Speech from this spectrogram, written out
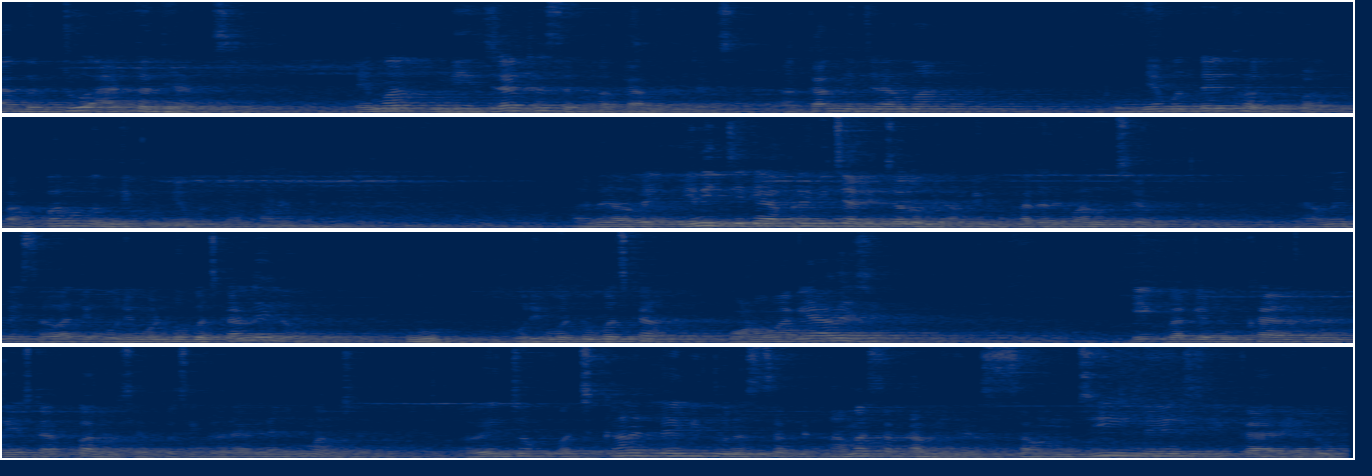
આ બધું આર્થ ધ્યાન છે. એમાં નિજરા થશે અકામ નિજરા છે. અકામ નિજરામાં પુણ્ય બંધાય ખરું પણ પાપાનું બંધી પુણ્ય બંધાય. અને હવે એની જગ્યાએ આપણે વિચારીએ ચલો ભાઈ આપણે ભૂખા રહેવાનું છે. આવું ને ભાઈ સવારથી પૂરી મઠનું બચકાણ લઈ લો. પૂરી મઠનું બચકાણ? પોણો વાગે આવે છે. એક વાગે ભૂખા ટેસ્ટ આપવાનો છે પછી ઘરે આવીને જમવાનું છે. હવે જો પચકાણ જ લઈ લીધું ને સક આમાં સકામી છે. સમજીને સ્વીકારેલું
